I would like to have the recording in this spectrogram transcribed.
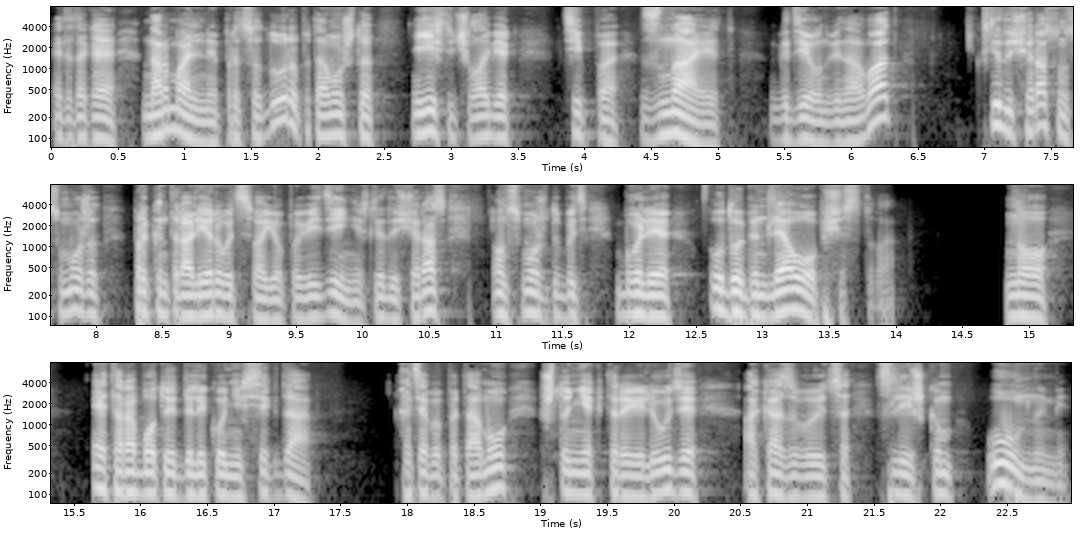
это такая нормальная процедура, потому что если человек типа знает, где он виноват, в следующий раз он сможет проконтролировать свое поведение, в следующий раз он сможет быть более удобен для общества. Но это работает далеко не всегда, хотя бы потому, что некоторые люди оказываются слишком умными.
